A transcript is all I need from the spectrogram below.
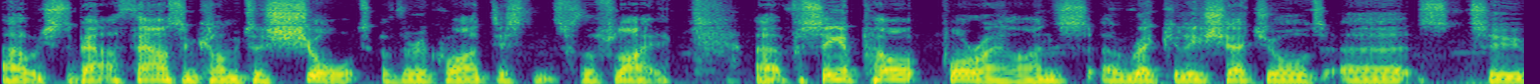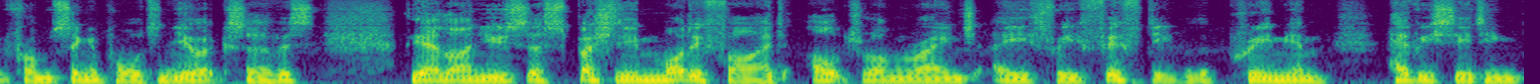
uh, which is about 1,000 kilometers short of the required distance for the flight. Uh, for Singapore Airlines, uh, regularly scheduled uh, to from Singapore to Newark service, the airline uses a specially modified ultra long range A350 with a premium heavy seating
